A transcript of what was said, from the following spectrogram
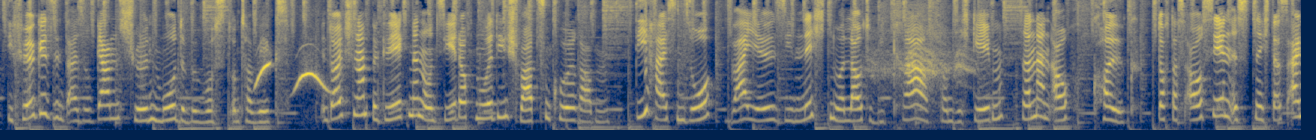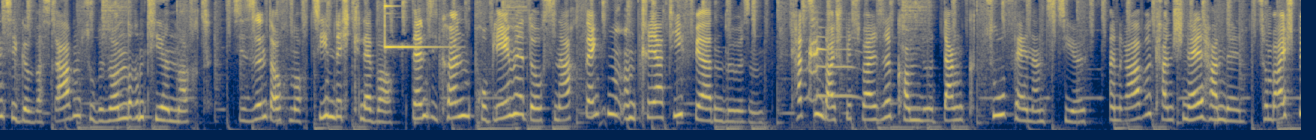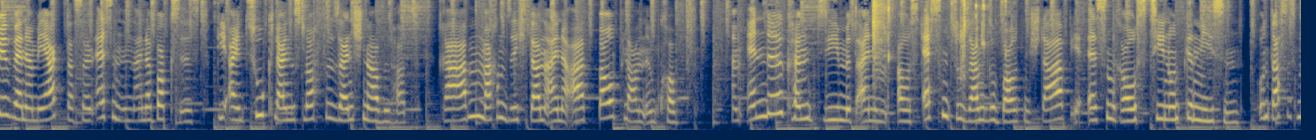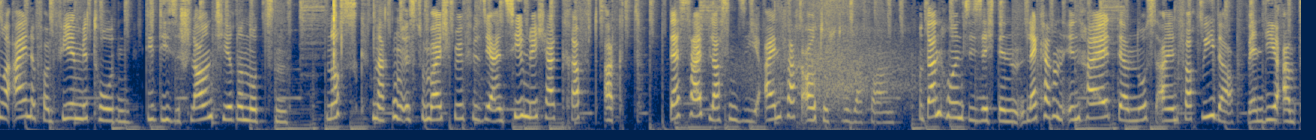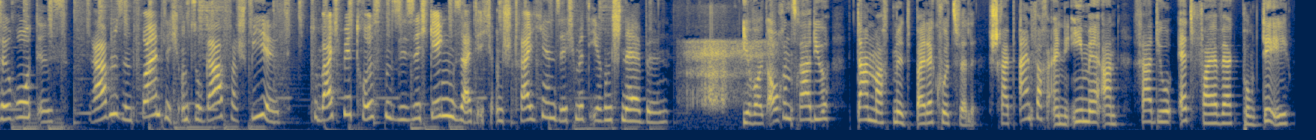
Die Vögel sind also ganz schön modebewusst unterwegs. In Deutschland begegnen uns jedoch nur die schwarzen Kohlraben. Die heißen so, weil sie nicht nur Laute wie Kra von sich geben, sondern auch Kolk. Doch das Aussehen ist nicht das Einzige, was Raben zu besonderen Tieren macht. Sie sind auch noch ziemlich clever, denn sie können Probleme durchs Nachdenken und kreativ werden lösen. Katzen beispielsweise kommen nur dank Zufällen ans Ziel. Ein Rabe kann schnell handeln, zum Beispiel wenn er merkt, dass sein Essen in einer Box ist, die ein zu kleines Loch für seinen Schnabel hat. Raben machen sich dann eine Art Bauplan im Kopf. Am Ende können Sie mit einem aus Essen zusammengebauten Stab Ihr Essen rausziehen und genießen. Und das ist nur eine von vielen Methoden, die diese schlauen Tiere nutzen. Nussknacken ist zum Beispiel für sie ein ziemlicher Kraftakt. Deshalb lassen sie einfach Autos drüber fahren. Und dann holen sie sich den leckeren Inhalt der Nuss einfach wieder, wenn die Ampel rot ist. Raben sind freundlich und sogar verspielt. Zum Beispiel trösten sie sich gegenseitig und streicheln sich mit ihren Schnäbeln. Ihr wollt auch ins Radio? Dann macht mit bei der Kurzwelle. Schreibt einfach eine E-Mail an radio@feuerwerk.de.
